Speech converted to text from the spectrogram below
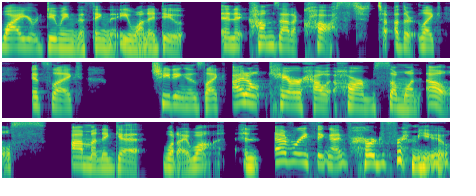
why you're doing the thing that you want to do. And it comes at a cost to other, like, it's like cheating is like, I don't care how it harms someone else. I'm going to get what I want. And everything I've heard from you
